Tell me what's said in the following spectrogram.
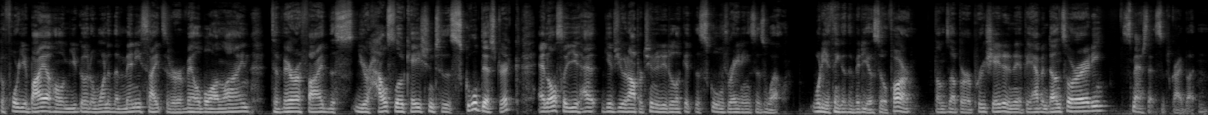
before you buy a home, you go to one of the many sites that are available online to verify your house location to the school district. And also you gives you an opportunity to look at the school's ratings as well. What do you think of the video so far? Thumbs up are appreciated. And if you haven't done so already, smash that subscribe button.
